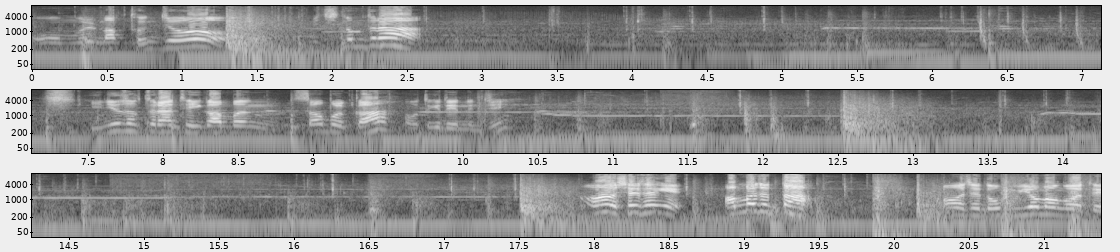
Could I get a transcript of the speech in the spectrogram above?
어, 물 막 던져. 미친놈들아! 녀석들한테 이거 한번 써볼까? 어떻게 됐는지? 아 세상에 안 맞았다 어쟤 너무 위험한 것 같아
